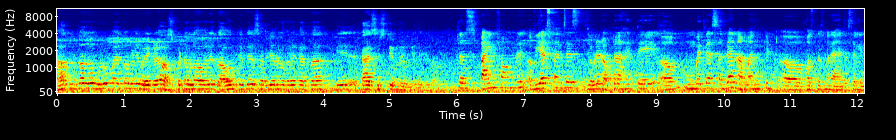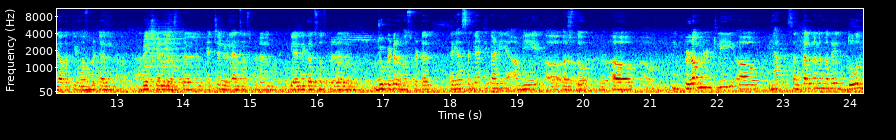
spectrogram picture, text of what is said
हा तुमचा जो ग्रुप आहे तो म्हणजे वेगळ्या हॉस्पिटलला वगैरे जाऊन तिथे सर्जरी वगैरे करतात की काय सिस्टीम नेमकी तर स्पाईन फाउंडे व्ही आर स्पाईनचे जेवढे डॉक्टर आहेत ते मुंबईतल्या सगळ्या नामांकित हॉस्पिटल्समध्ये आहेत. जसं Lilavati hospital Breach Candy hospital H N Reliance hospital clinicals hospital Jupiter hospital तर ह्या सगळ्या ठिकाणी आम्ही असतो. प्रिडॉमिनेटली ह्या संकल्पनेमध्ये दोन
